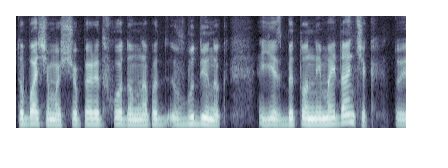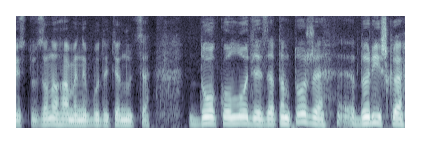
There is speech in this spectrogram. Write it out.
то бачимо, що перед входом на под- в будинок є бетонний майданчик, тобто тут за ногами не буде тягнутися. До колодязя там теж е, доріжка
